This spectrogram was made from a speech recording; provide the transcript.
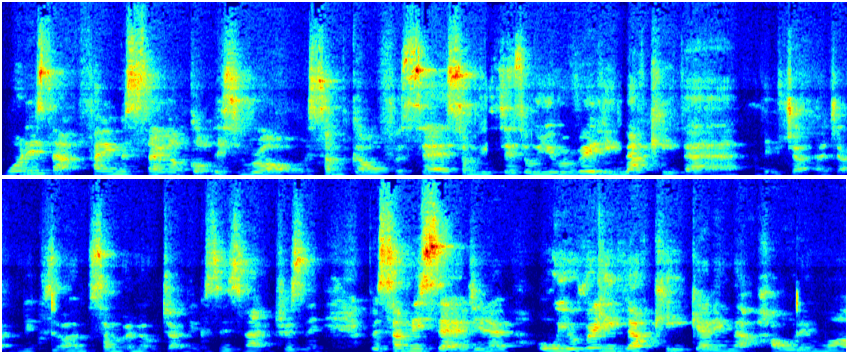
what is that famous saying I've got this wrong some golfer says somebody says oh you were really lucky there. I think it's Jack, uh, Jack Nicholson um, some, not Jack Nicholson he's an actor isn't he? But somebody said you know oh you're really lucky getting that hole in one.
